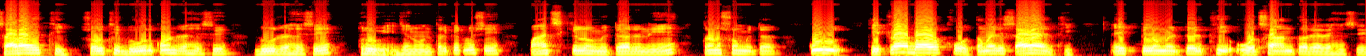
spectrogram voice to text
શાળાએથી સૌથી દૂર કોણ રહે છે? દૂર રહે છે ધ્રુવી, જેનું અંતર કેટલું છે? પાંચ કિલોમીટર ને ત્રણસો મીટર. કુલ કેટલા બાળકો તમારી શાળાએથી એક કિલોમીટરથી ઓછા અંતરે રહે છે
